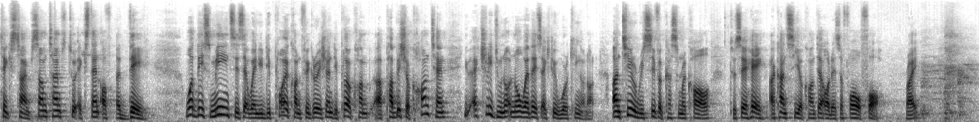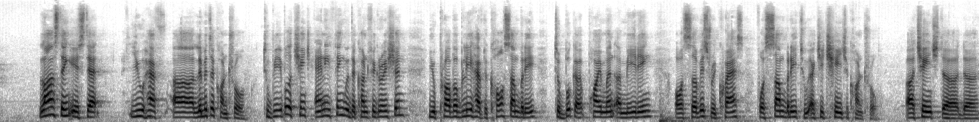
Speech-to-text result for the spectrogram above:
takes time, sometimes to extent of a day. What this means is that when you deploy a configuration, deploy a uh, publish your content, you actually do not know whether it's actually working or not until you receive a customer call to say, hey, I can't see your content or there's a 404, right? Last thing is that you have uh, limited control. To be able to change anything with the configuration, you probably have to call somebody to book an appointment, a meeting, or service request for somebody to actually change the control, uh, change the, the,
